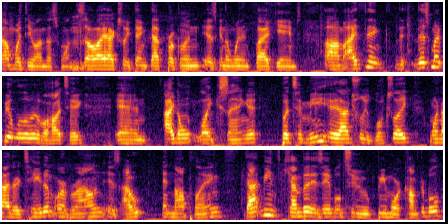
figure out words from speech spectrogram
I'm with you on this one. So I actually think that Brooklyn is going to win in five games. Um, I think th- this might be a little bit of a hot take, and I don't like saying it, but to me, it actually looks like when either Tatum or Brown is out and not playing, that means Kemba is able to be more comfortable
